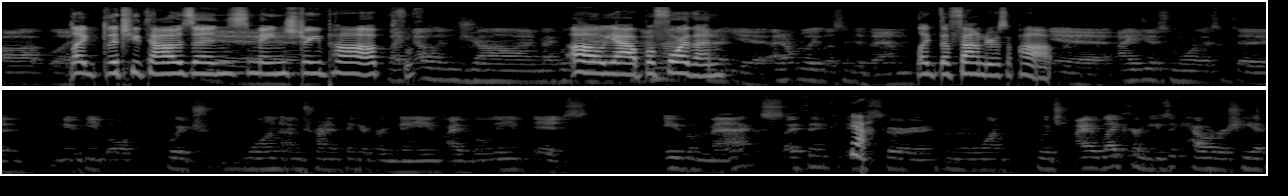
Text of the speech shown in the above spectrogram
pop like Like the 2000s Yeah. mainstream pop, like Elton John. Michael Oh, Jackson. yeah, before not- then. Don't- yeah, I don't really listen to them. like the founders of pop. Yeah, I just more listen to new people. Which one? I'm trying to think of her name. I believe it's Ava Max. I think Yeah. is her newer one. Which I like her music. However, she has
